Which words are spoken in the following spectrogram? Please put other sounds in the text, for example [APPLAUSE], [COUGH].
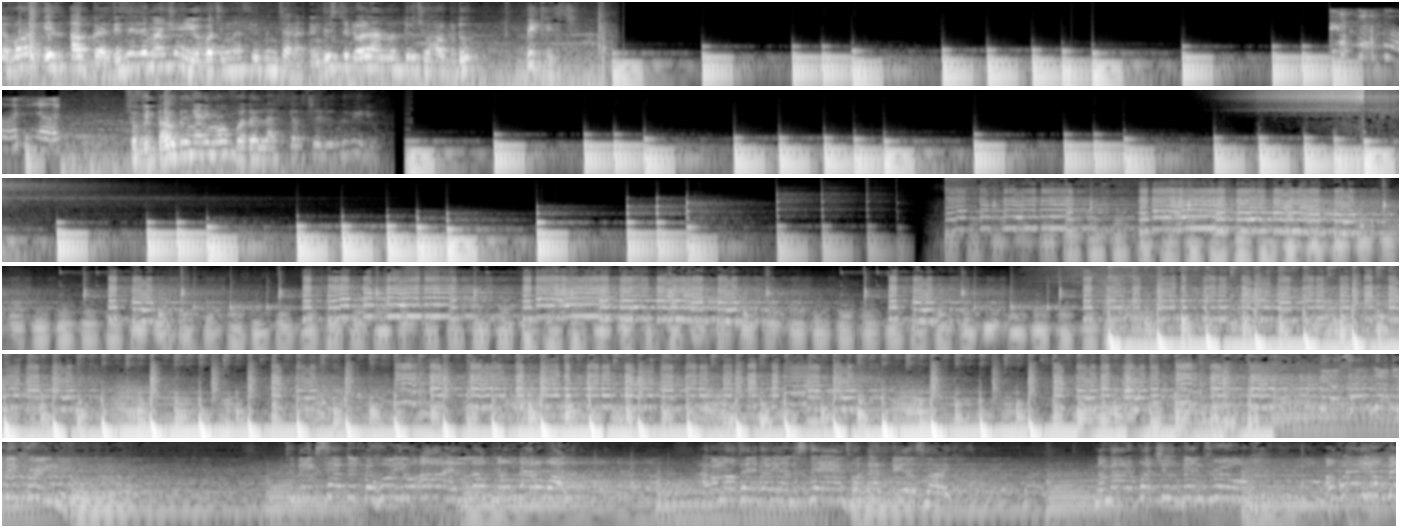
So what is up guys? This is Himanshu and you're watching my flipping channel. In this tutorial I'm going to teach you how to do b twist. [LAUGHS] So without doing any more further, let's get straight in the video. Feels of. No matter what you've been through or where you've been.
